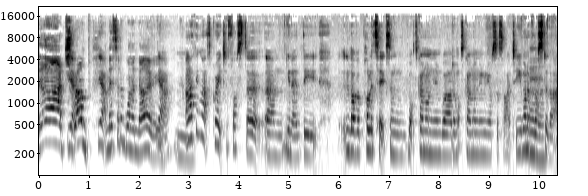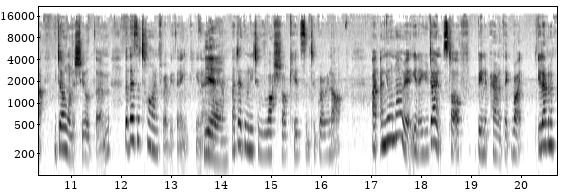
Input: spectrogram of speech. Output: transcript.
ah Trump, Yeah. and they sort of want to know. Yeah, and I think that's great to foster um, you know the love of politics and what's going on in the world and what's going on in your society. You want to mm. foster that. You don't want to shield them, but there's a time for everything. You know. Yeah. I don't think we need to rush our kids into growing up. And, and you'll know it. You know, you don't start off being a parent and think, right, 11,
